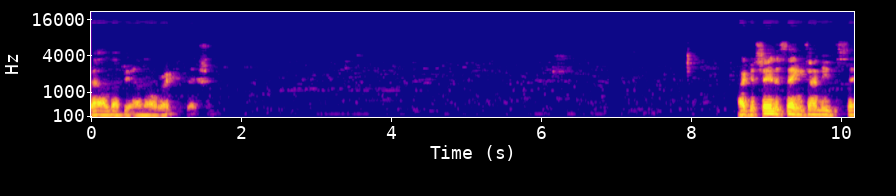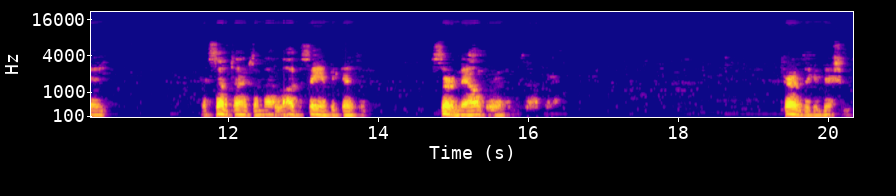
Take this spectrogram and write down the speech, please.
Fouled up beyond all I can say the things I need to say, and sometimes I'm not allowed to say them because of certain algorithms out there. Terms and conditions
